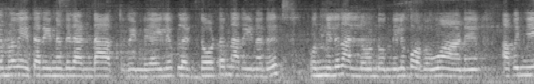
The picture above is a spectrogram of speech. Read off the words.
നമ്മളെ വേത്ത് അറിയുന്നത് രണ്ട് ആർട്ടറിയുണ്ട് അതിൽ ബ്ലഡ് ഡോട്ട് എന്ന് അറിയുന്നത് ഒന്നിൽ നല്ലോണ്ട് ഒന്നിൽ കുറവുമാണ് അപ്പൊ ഇനി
